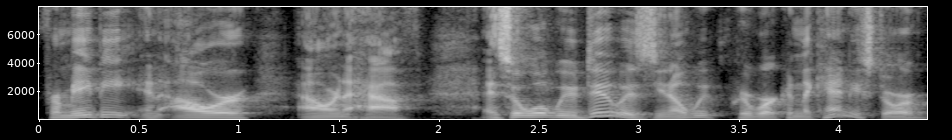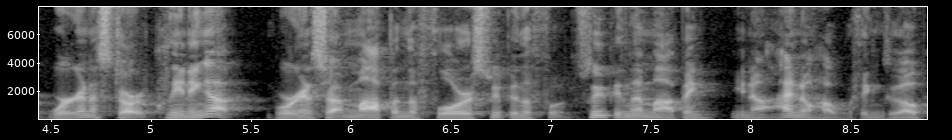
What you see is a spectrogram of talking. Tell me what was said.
for maybe an hour, hour and a half. And so what we do is, you know, we, we work in the candy store. We're going to start cleaning up. We're going to start mopping the floors, sweeping the sweeping the mopping. You know, I know how things go.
